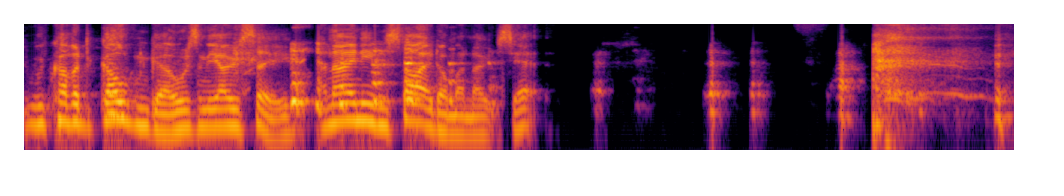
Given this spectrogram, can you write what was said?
We've covered Golden Girls and the OC, and I ain't even started on my notes yet. a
